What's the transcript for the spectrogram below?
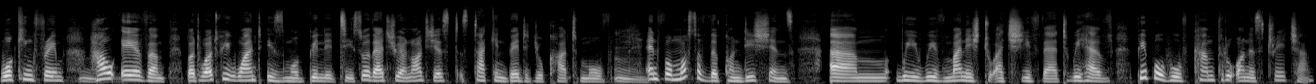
walking frame. However, but what we want is mobility, so that you are not just stuck in bed and you can't move. And for most of the conditions, um, we, we've managed to achieve that. We have people who've come through on a stretcher.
